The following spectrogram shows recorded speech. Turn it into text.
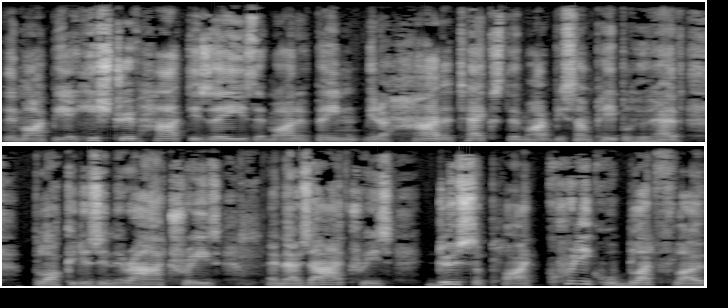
there might be a history of heart disease, there might have been, you know, heart attacks, there might be some people who have blockages in their arteries, and those arteries do supply critical blood flow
